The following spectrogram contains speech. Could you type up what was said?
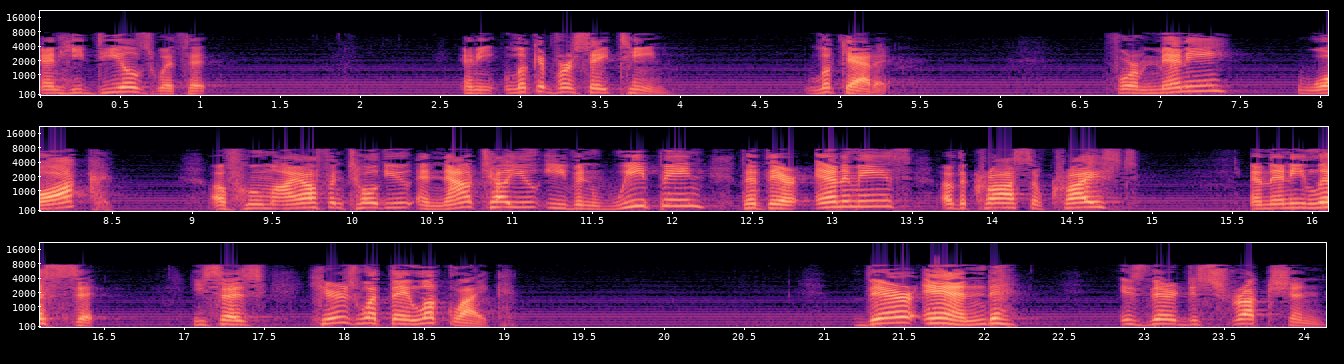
and he deals with it. And he, look at verse 18. Look at it. For many walk of whom I often told you and now tell you even weeping that they are enemies of the cross of Christ. And then he lists it. He says, here's what they look like. Their end is their destruction.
